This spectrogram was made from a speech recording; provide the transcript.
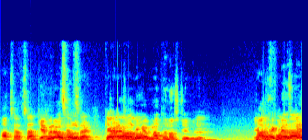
আচ্ছা আচ্ছা। ক্যামেরা আচ্ছা, ভালো আচ্ছা। ক্যামেরা ক্যামেরা ভালো? মাথা নষ্ট এগুলো। আর থাকবে আজকে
